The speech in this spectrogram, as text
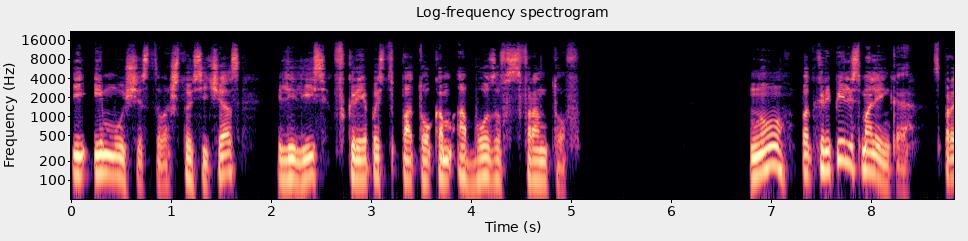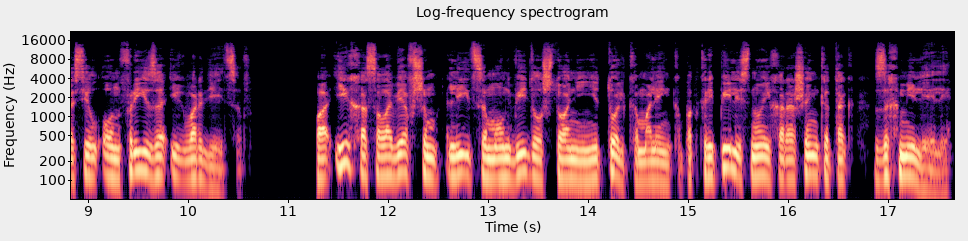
и имущества, что сейчас лились в крепость потоком обозов с фронтов. «Ну, подкрепились маленько?» — спросил он Фриза и гвардейцев. По их осоловевшим лицам он видел, что они не только маленько подкрепились, но и хорошенько так захмелели.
